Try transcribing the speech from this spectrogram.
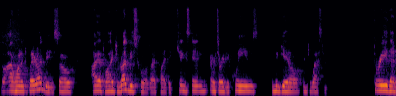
So I wanted to play rugby. So I applied to rugby schools. I applied to Kingston, or sorry, to Queens, to McGill, and to Western three that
